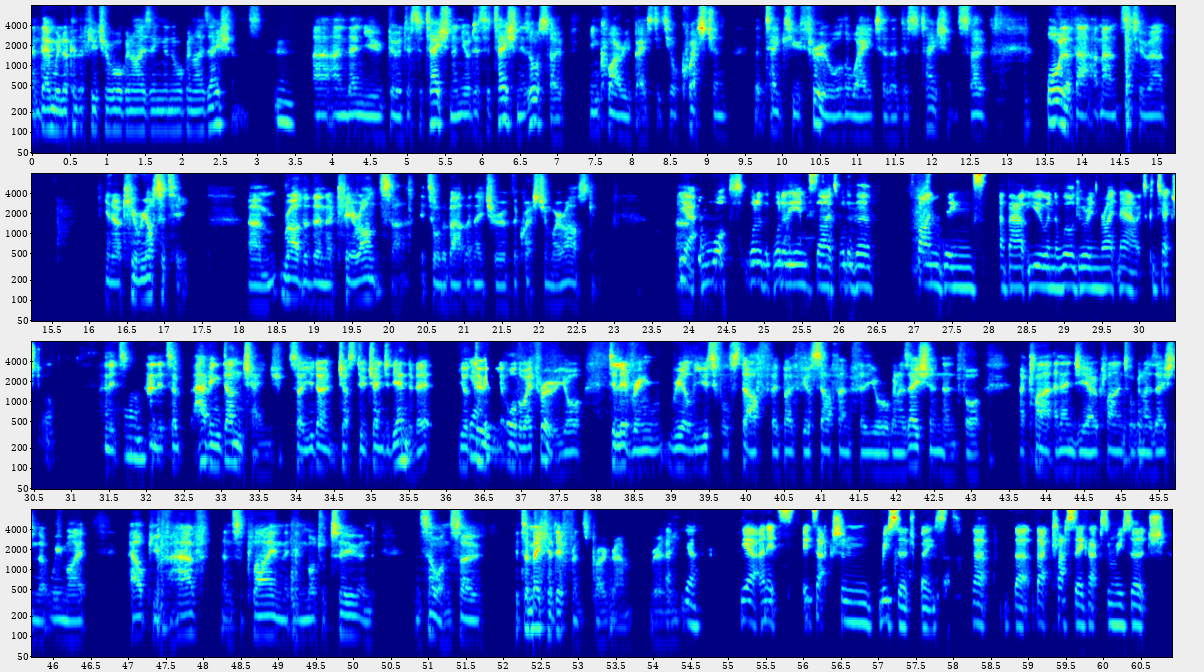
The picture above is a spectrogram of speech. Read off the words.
And then we look at the future of organizing and organizations. Mm uh, and then you do a dissertation. And your dissertation is also inquiry based it's your question that takes you through all the way to the dissertation. So all of that amounts to a you know curiosity um, rather than a clear answer. It's all about the nature of the question we're asking. Um, yeah and what what are the what are the insights? What are the findings about you and the world you're in right now? It's contextual and it's um, and it's a having done change. So you don't just do change at the end of it. You're yeah. doing it all the way through. You're delivering real useful stuff for both for yourself and for your organization and for a client an ngo client organization that we might help you have and supply in, in module two and and so on. So it's a make a difference program really. Yeah. Yeah. And it's it's action research based. That that that classic action research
